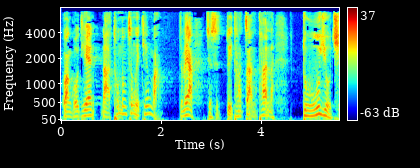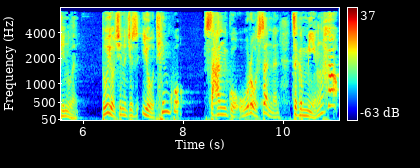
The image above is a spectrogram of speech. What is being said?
广国天，那通通称为天王。怎么样？就是对他赞叹呢，独有亲闻，独有亲闻就是有听过。三国无肉圣人这个名号，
